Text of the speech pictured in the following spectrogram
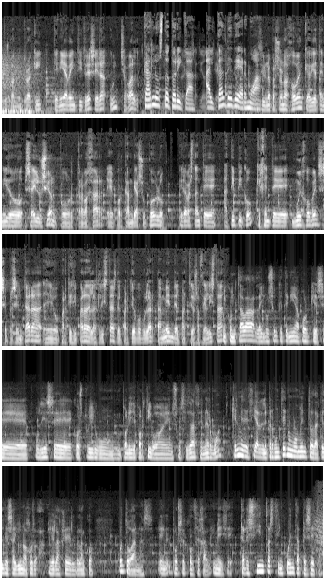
Pues cuando entró aquí tenía 23, era un chaval. Carlos Totorica, alcalde de Hermoa. Es decir, una persona joven que había tenido esa ilusión por trabajar, eh, por cambiar su pueblo. Era bastante atípico que gente muy joven se presentara eh, o participara de las listas del Partido Popular, también del Partido Socialista. Me contaba la ilusión que tenía porque se pudiese construir un polideportivo en su ciudad, en Hermoa, que él me decía, le pregunté en un momento de aquel desayuno a, José, a Miguel Ángel Blanco, ¿cuánto ganas eh, por ser concejal? Y me dice, 350 pesetas.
